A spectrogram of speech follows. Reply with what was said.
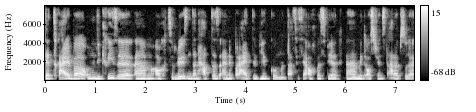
der Treiber, um die Krise ähm, auch zu lösen, dann hat das eine breite Wirkung. Und das ist ja auch, was wir äh, mit Austrian Startups oder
